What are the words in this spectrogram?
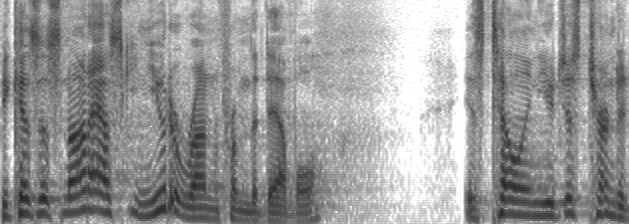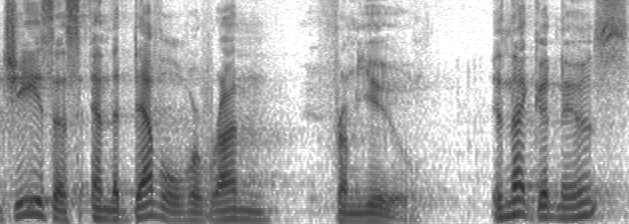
Because it's not asking you to run from the devil, it's telling you just turn to Jesus and the devil will run from you. Isn't that good news?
